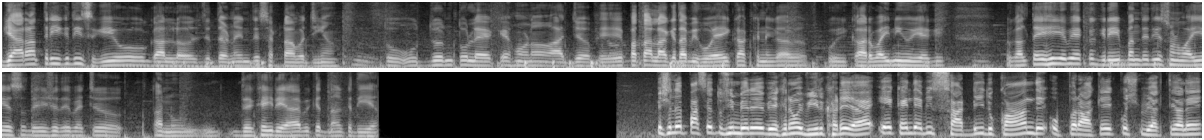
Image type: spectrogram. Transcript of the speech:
11 ਤਰੀਕ ਦੀ ਸੀਗੀ ਉਹ ਗੱਲ ਜਿੱਦਣ ਇਹਦੇ ਸੱਟਾਂ ਵੱਜੀਆਂ ਤੋਂ ਉਦੋਂ ਤੋਂ ਲੈ ਕੇ ਹੁਣ ਅੱਜ ਫੇਰ ਪਤਾ ਲੱਗਦਾ ਵੀ ਹੋਇਆ ਹੀ ਕੱਖ ਨਹੀਂਗਾ ਕੋਈ ਕਾਰਵਾਈ ਨਹੀਂ ਹੋਈ ਹੈਗੀ। ਗੱਲ ਤਾਂ ਇਹੀ ਹੈ ਵੀ ਇੱਕ ਗਰੀਬ ਬੰਦੇ ਦੀ ਸੁਣਵਾਈ ਇਸ ਦੇਸ਼ ਦੇ ਵਿੱਚ ਤੁਹਾਨੂੰ ਦਿਖ ਹੀ ਰਿਹਾ ਵੀ ਕਿਦਾਂ ਕਦੀ ਆ। ਪਿਛਲੇ ਪਾਸੇ ਤੁਸੀਂ ਮੇਰੇ ਵੇਖ ਰਹੇ ਹੋ ਵੀਰ ਖੜੇ ਆ। ਇਹ ਕਹਿੰਦੇ ਆ ਵੀ ਸਾਡੀ ਦੁਕਾਨ ਦੇ ਉੱਪਰ ਆ ਕੇ ਕੁਝ ਵਿਅਕਤੀਆਂ ਨੇ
